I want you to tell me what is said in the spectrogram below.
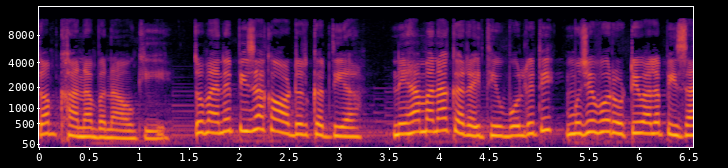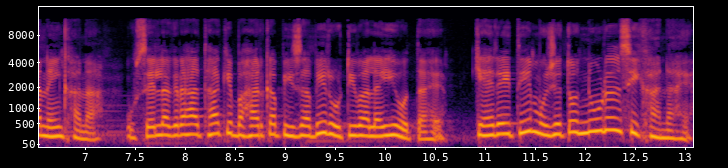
कब खाना बनाओगी? तो मैंने पिज्जा का ऑर्डर कर दिया। नेहा मना कर रही थी। वो बोल रही थी, मुझे वो रोटी वाला पिज्जा नहीं खाना। उसे लग रहा था कि बाहर का पिज्जा भी रोटी वाला ही होता है। कह रही थी, मुझे तो नूडल्स ही खाना है।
